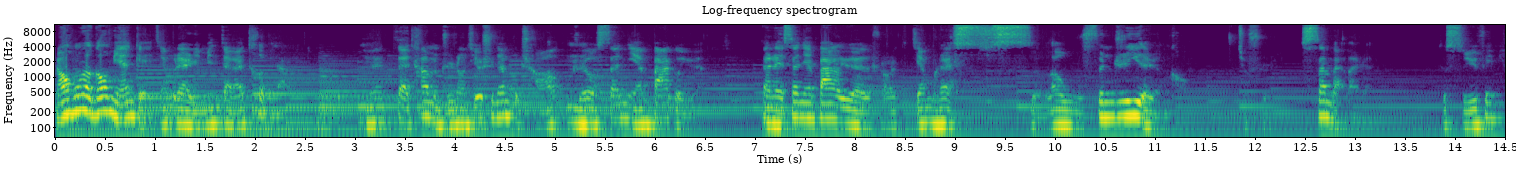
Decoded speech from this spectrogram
然后红色高棉给柬埔寨人民带来特别大的痛苦，因为在他们执政其实时间不长，嗯只有三年八个月，但这三年八个月的时候，柬埔寨死了五分之一的人口，就是三百万人，就死于非命。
